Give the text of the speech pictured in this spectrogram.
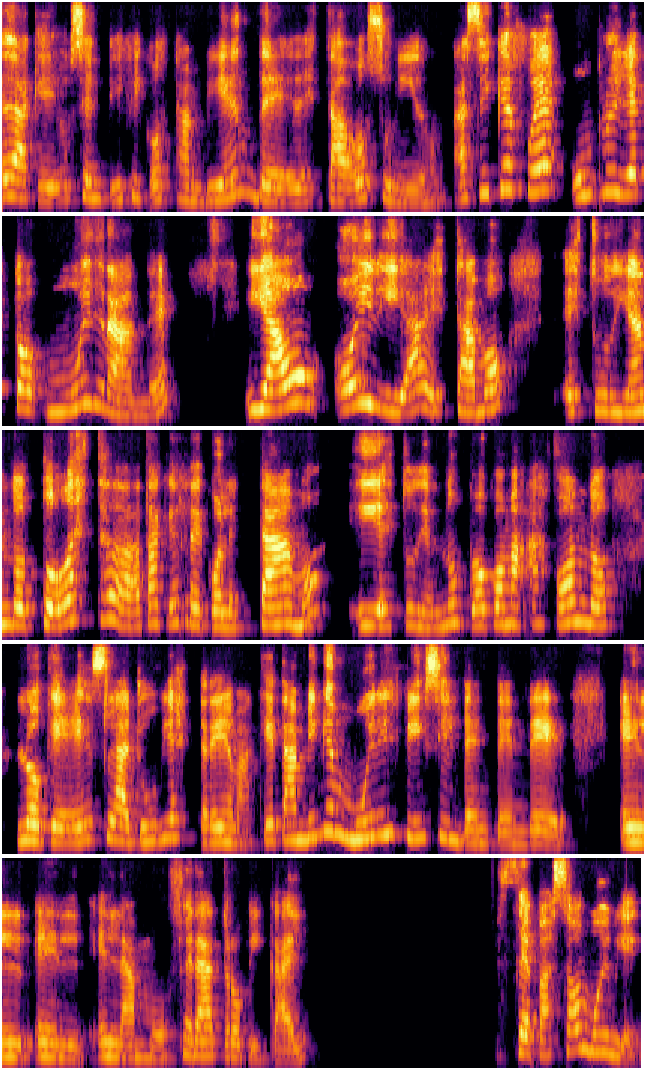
de aquellos científicos también de, Estados Unidos. Así que fue un proyecto muy grande y aún hoy día estamos estudiando toda esta data que recolectamos y estudiando un poco más a fondo lo que es la lluvia extrema, que también es muy difícil de entender en, en la atmósfera tropical. Se pasó muy bien.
